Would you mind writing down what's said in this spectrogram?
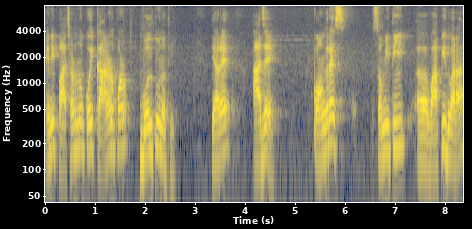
એની પાછળનું કોઈ કારણ પણ બોલતું નથી. ત્યારે આજે કોંગ્રેસ સમિતિ વાપી દ્વારા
